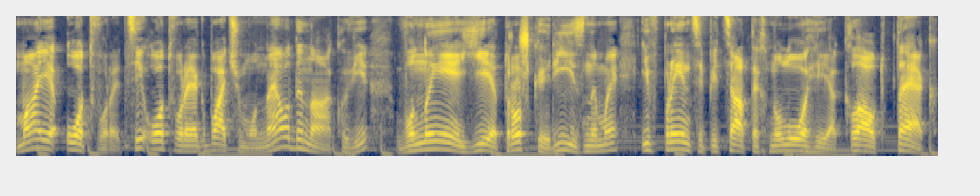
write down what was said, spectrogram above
має отвори. Ці отвори, як бачимо, не одинакові, вони є трошки різними. І в принципі, ця технологія Cloud Tech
